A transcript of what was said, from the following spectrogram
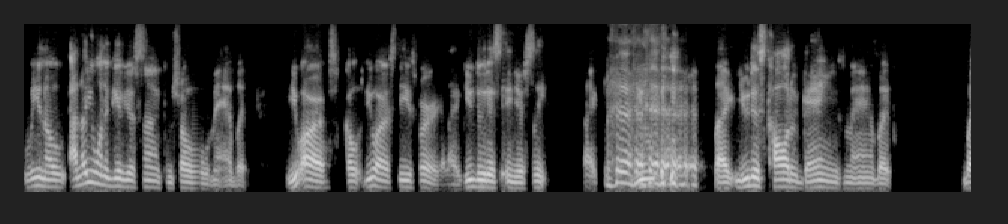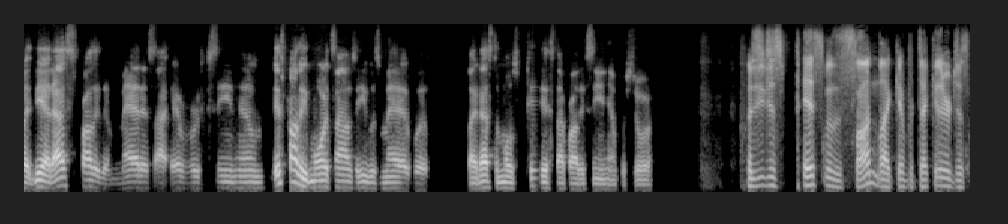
well, you know, I know you want to give your son control, man, but you are you are Steve Spurrier. Like you do this in your sleep. Like you, like you just call the games, man. But but yeah, that's probably the maddest I ever seen him. It's probably more times that he was mad, but like that's the most pissed I probably seen him for sure. Was he just pissed with his son, like in particular, just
